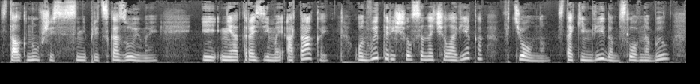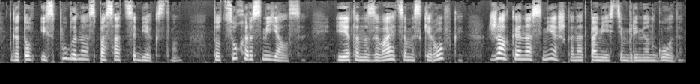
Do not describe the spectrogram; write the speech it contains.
Столкнувшись с непредсказуемой и неотразимой атакой, он вытаращился на человека в темном, с таким видом, словно был готов испуганно спасаться бегством. Тот сухо рассмеялся. И это называется маскировкой? Жалкая насмешка над поместьем времен года.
